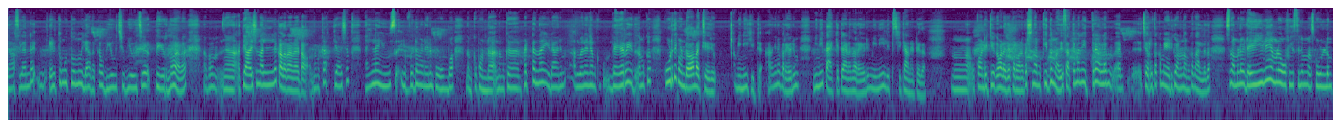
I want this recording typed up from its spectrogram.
ഡാസ്ലറിന്റെ എഴുത്തും കുത്തൊന്നുമില്ല അതൊക്കെ ഉപയോഗിച്ച് ഉപയോഗിച്ച് തീർന്നതാണ്. അപ്പം അത്യാവശ്യം നല്ല കളറാണ് കേട്ടോ. നമുക്ക് അത്യാവശ്യം നല്ല യൂസ് എവിടെ വേണേലും പോകുമ്പോൾ നമുക്ക് കൊണ്ടുപോകാം നമുക്ക് പെട്ടെന്ന് ഇടാനും അതുപോലെ തന്നെ നമുക്ക് വേറെ ഇത് നമുക്ക് കൂടുതൽ കൊണ്ടുപോകാൻ പറ്റിയൊരു മിനി കിറ്റ്. അങ്ങനെ പറയാം. ഒരു മിനി പാക്കറ്റാണെന്ന് പറയാം. ഒരു മിനി ലിപ്സ്റ്റിക്കാണ് കേട്ടോ ഇത്. ക്വാണ്ടിറ്റി ഒക്കെ വളരെ കുറവാണ്. പക്ഷെ നമുക്കിത് മതി. സത്യം പറഞ്ഞാൽ ഇത്രയുള്ള ചെറുതൊക്കെ മേടിക്കുവാണ് നമുക്ക് നല്ലത്. പക്ഷെ നമ്മൾ ഡെയിലി നമ്മൾ ഓഫീസിലും സ്കൂളിലും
